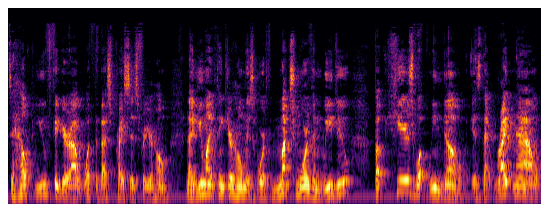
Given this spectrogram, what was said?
to help you figure out what the best price is for your home. Now, you might think your home is worth much more than we do, but here's what we know is that right now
